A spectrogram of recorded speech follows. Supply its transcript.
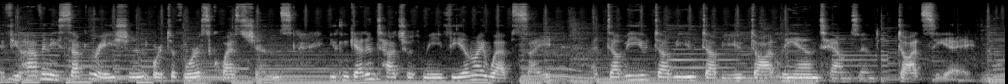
If you have any separation or divorce questions, you can get in touch with me via my website at www.leannetownsend.ca.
